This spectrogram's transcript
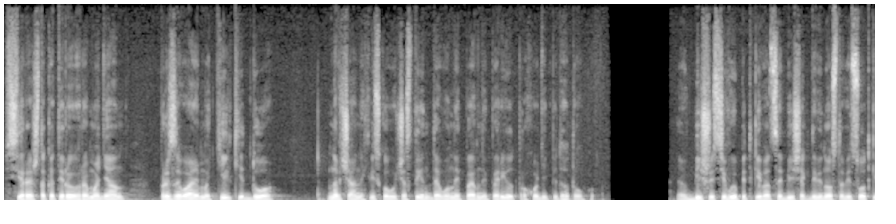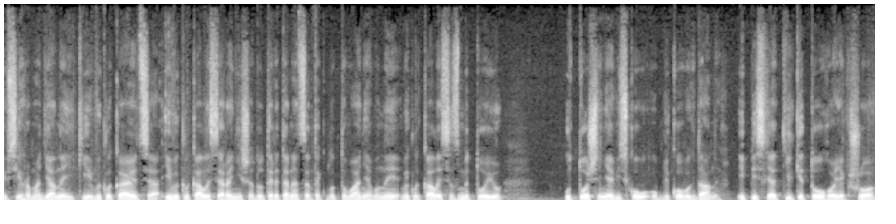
Всі решта категорій громадян призиваємо тільки до навчальних військових частин, де вони певний період проходять підготовку. В більшості випадків, а це більше як 90%, всі громадяни, які викликаються і викликалися раніше до територіального центру комплектування, вони викликалися з метою уточнення військово-облікових даних. І після тільки того, якщо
